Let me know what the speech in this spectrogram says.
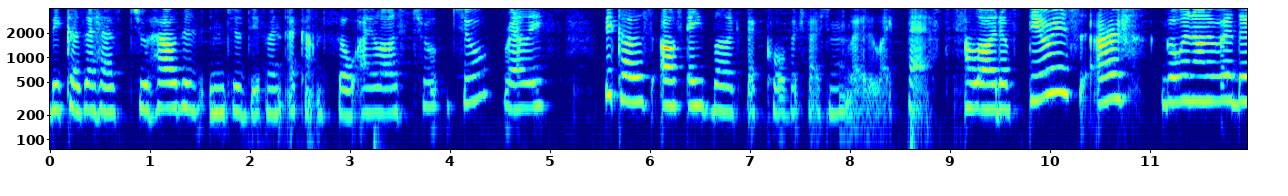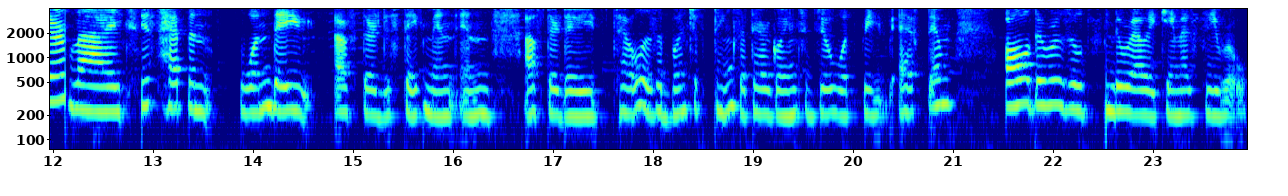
Because I have two houses in two different accounts. So I lost two, two rallies because of a bug that Covet fashion letter like passed. A lot of theories are going on over there. Like this happened one day after the statement and after they tell us a bunch of things that they are going to do what we ask them all the results in the rally came as zero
